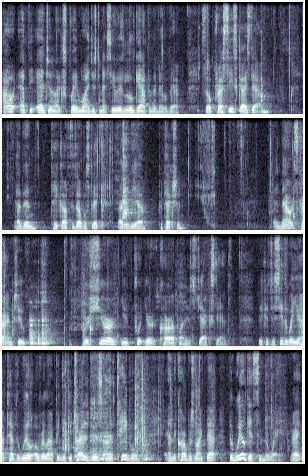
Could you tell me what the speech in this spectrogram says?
out at the edge, and I'll explain why in just a minute. See, there's a little gap in the middle there. So press these guys down, and then take off the double stick, I mean the uh, protection. And now it's time to, for sure, you put your car up on its jack stand. Because you see the way you have to have the wheel overlapping? If you try to do this on a table, and the carver's like that, the wheel gets in the way, right?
